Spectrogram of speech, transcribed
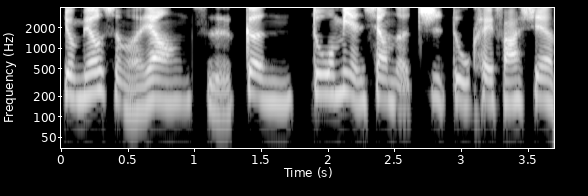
有没有什么样子更多面向的制度，可以发现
